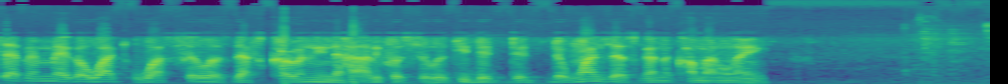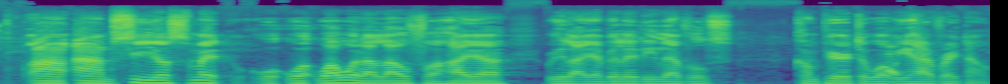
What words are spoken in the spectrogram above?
seven megawatt Wärtsiläs that's currently in the Harley facility? The, the, the ones that's going to come online. Uh, um, CEO Smith, what, what would allow for higher reliability levels compared to what we have right now?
